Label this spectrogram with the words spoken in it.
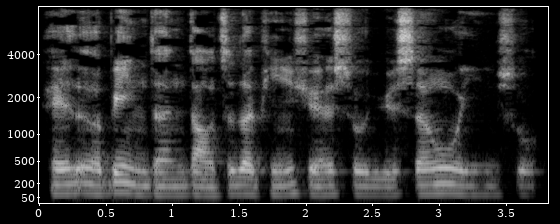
黑热病等导致的贫血属于生物因素。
